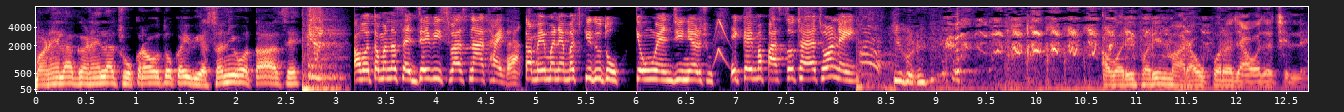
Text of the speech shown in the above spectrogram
ભણેલા ગણેલા છોકરાઓ તો કઈ વ્યસની હોતા હશે? હવે તો મને સજ્જય વિશ્વાસ ના થાય. તમે મને એમ જ કીધું તું કે હું એન્જિનિયર છું. એક કઈમાં પાસ તો થયા છો નહીં? આ વરી ફરીને મારા ઉપર જ આવે છે છેલ્લે.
